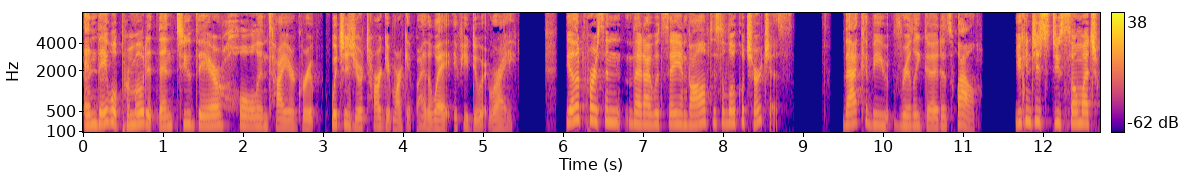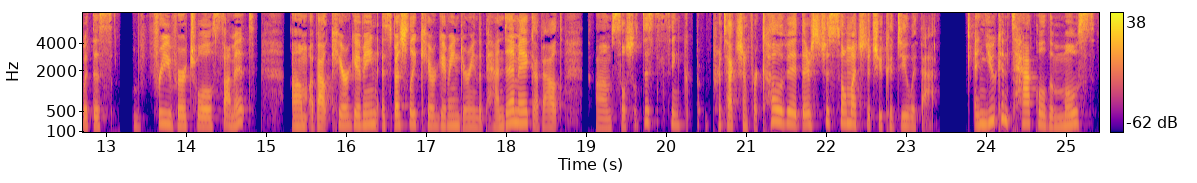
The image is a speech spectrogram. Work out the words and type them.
And they will promote it then to their whole entire group, which is your target market, by the way, if you do it right. The other person that I would say involved is the local churches. That could be really good as well. You can just do so much with this free virtual summit um, about caregiving, especially caregiving during the pandemic, about um, social distancing, protection for COVID. There's just so much that you could do with that. And you can tackle the most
